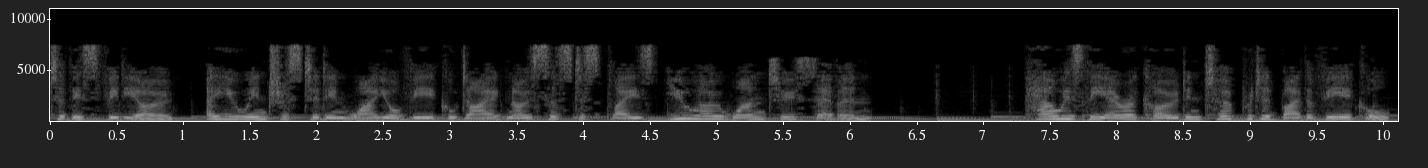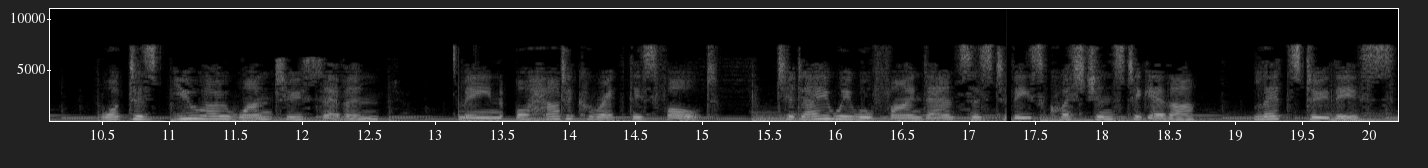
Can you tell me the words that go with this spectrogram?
to this video. Are you interested in why your vehicle diagnosis displays U0127? How is the error code interpreted by the vehicle? What does U0127 mean, or how to correct this fault? Today we will find answers to these questions together. Let's do this.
